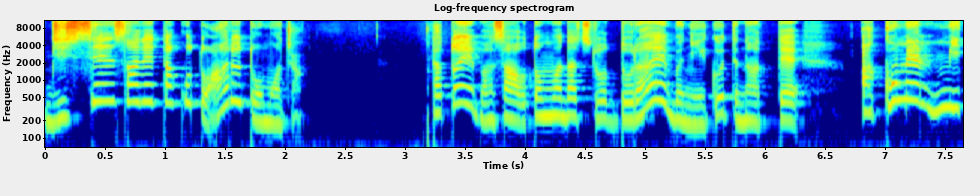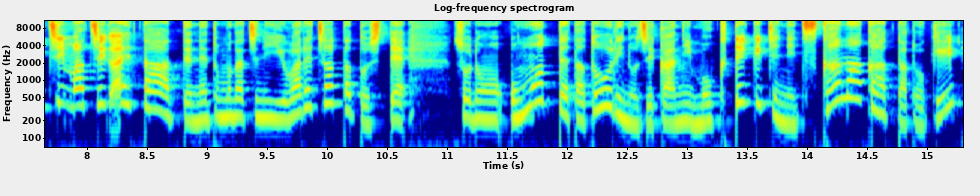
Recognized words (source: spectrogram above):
実践されたことあると思うじゃん。例えばさお友達とドライブに行くってなってあごめん道間違えたってね友達に言われちゃったとしてその思ってた通りの時間に目的地に着かなかった時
